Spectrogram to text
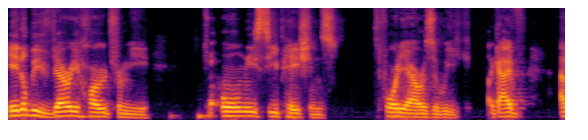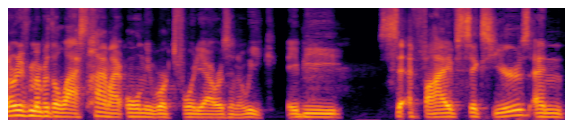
It'll be very hard for me to only see patients 40 hours a week. Like I've, I don't even remember the last time I only worked 40 hours in a week, maybe five, six years. And,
